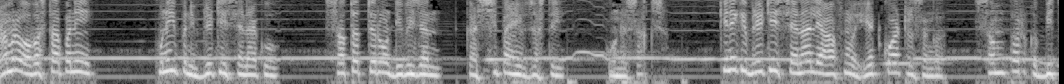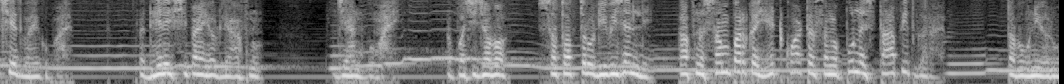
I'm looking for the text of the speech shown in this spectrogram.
हाम्रो अवस्था पनि कुनै पनि ब्रिटिस सेनाको सतहत्तरौँ डिभिजनका सिपाहीहरू जस्तै हुन सक्छ। किनकि ब्रिटिस सेनाले आफ्नो हेड क्वार्टरसँग सम्पर्क विच्छेद भएको पायो र धेरै सिपाहीहरूले आफ्नो ज्यान गुमाए। र पछि जब सतहत्तर डिभिजनले आफ्नो सम्पर्क हेड क्वार्टरसँग पुनः स्थापित गरायो तब उनीहरू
